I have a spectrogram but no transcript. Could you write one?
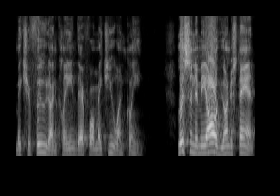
Makes your food unclean, therefore makes you unclean. Listen to me, all of you, understand.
